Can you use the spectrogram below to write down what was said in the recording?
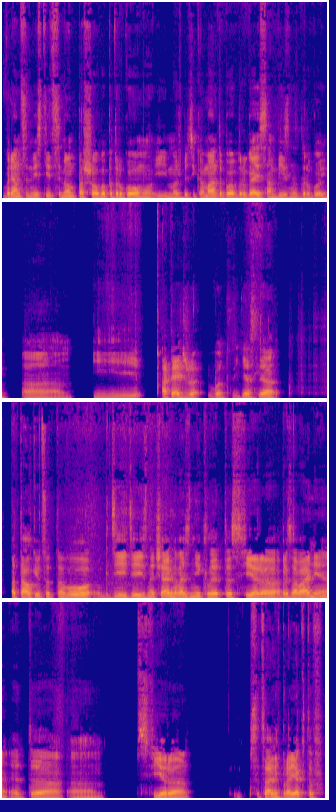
вариант с инвестициями, он пошел бы по-другому, и, может быть, и команда была бы другая, и сам бизнес другой. А, и, опять же, вот если отталкиваться от того, где идея изначально возникла. Это сфера образования, это э, сфера социальных проектов.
